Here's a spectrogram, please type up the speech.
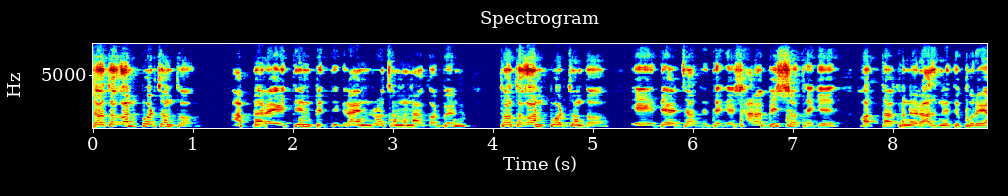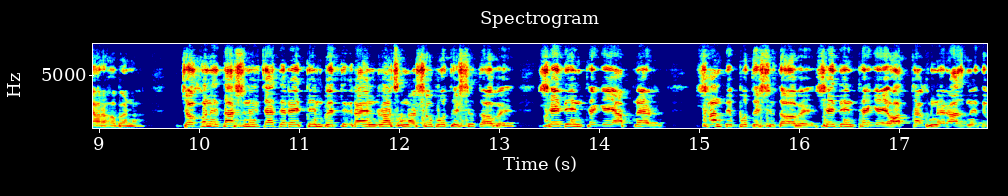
যতক্ষণ পর্যন্ত আপনারা এই তিন ভিত্তিক আইন রচনা না করবেন, ততক্ষণ পর্যন্ত এই দেশ জাতি থেকে, সারা বিশ্ব থেকে হত্যা, খুনের রাজনীতি পরিহার হবে না। যখনই দার্শনিক জাতির এই তিন ভিত্তিক আইন রচনা সুপ্রতিষ্ঠিত হবে, সেদিন থেকে আপনার শান্তি প্রতিষ্ঠিত হবে, সেদিন থেকে হত্যা, খুনের রাজনীতি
